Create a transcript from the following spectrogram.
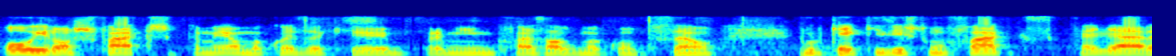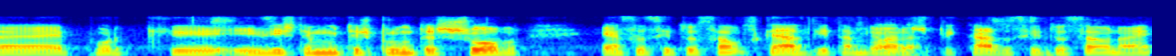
Ou ir aos fax, que também é uma coisa que para mim me faz alguma confusão. Porque é que existe um fax? Se calhar é porque existem muitas perguntas sobre essa situação, se calhar devia estar melhor claro. explicado a situação, não é?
